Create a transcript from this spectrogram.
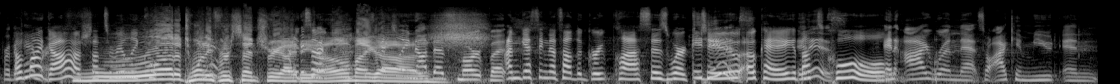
for the. Oh my gosh, that's really cool. What a 21st century idea. a- oh my gosh, Actually, not that smart, but I'm guessing that's how the group classes work It too. is. Okay, It that's is. cool. And I run that so I can mute and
